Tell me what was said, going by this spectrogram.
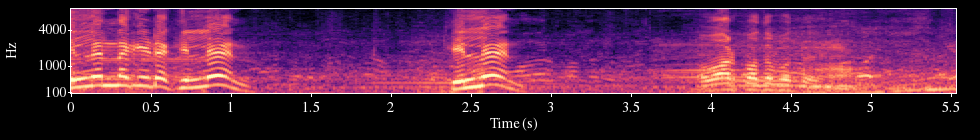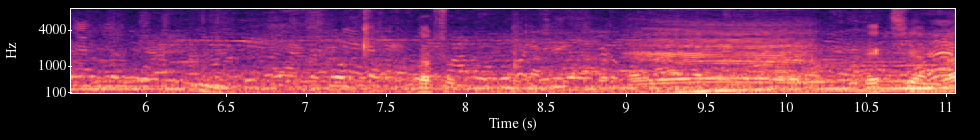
কিনলেন নাকি এটা? কিনলেন? কিনলেন? ও আর পথে পথে দর্শক দেখছি আমরা।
